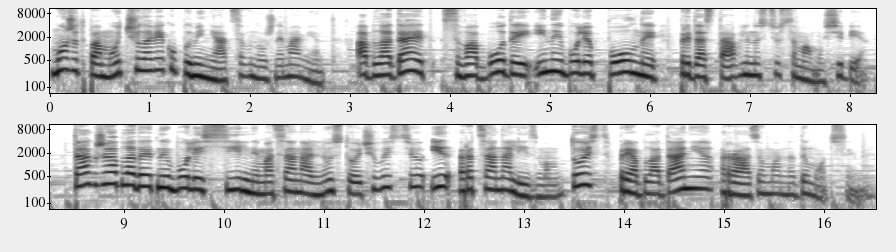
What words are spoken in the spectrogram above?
может помочь человеку поменяться в нужный момент обладает свободой и наиболее полной предоставленностью самому себе. Также обладает наиболее сильной эмоциональной устойчивостью и рационализмом, то есть преобладание разума над эмоциями.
